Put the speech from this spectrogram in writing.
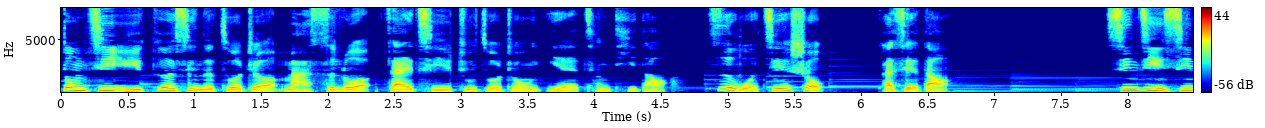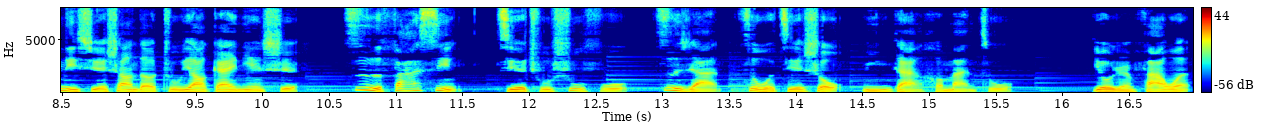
动机与个性的作者马斯洛在其著作中也曾提到自我接受。他写道：“新晋心理学上的主要概念是自发性、解除束缚、自然、自我接受、敏感和满足。”有人发问：“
